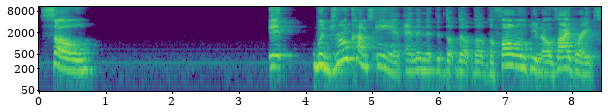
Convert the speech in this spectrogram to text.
So it when Drew comes in and then the the the, the, the phone, you know, vibrates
